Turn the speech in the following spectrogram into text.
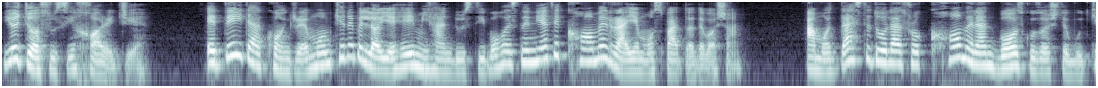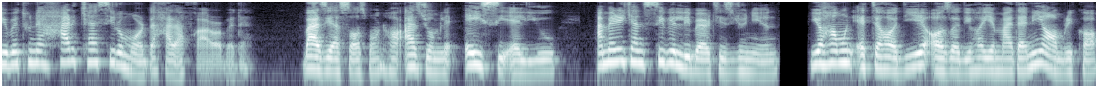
یا جاسوسی خارجیه. ادهی در کنگره ممکنه به لایحه میهندوستی با حسن نیت کامل رأی مثبت داده باشن. اما دست دولت رو کاملا باز گذاشته بود که بتونه هر کسی رو مورد هدف قرار بده. بعضی از سازمان ها از جمله ACLU American Civil Liberties Union یا همون اتحادیه آزادی های مدنی آمریکا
